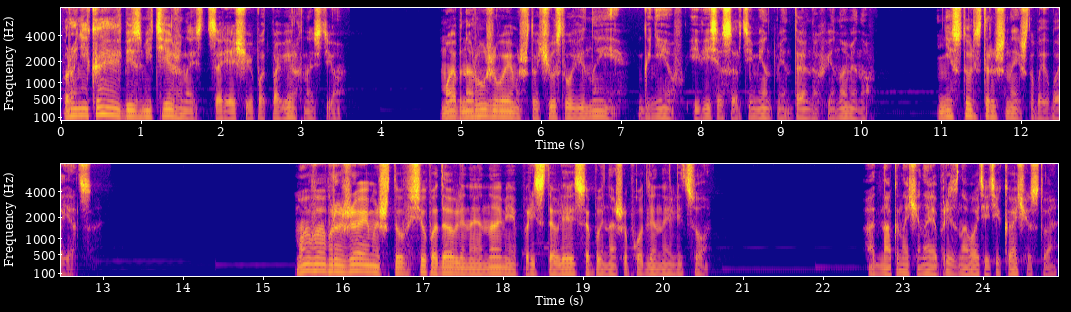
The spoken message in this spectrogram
Проникая в безмятежность, царящую под поверхностью, мы обнаруживаем, что чувство вины, гнев и весь ассортимент ментальных феноменов не столь страшны, чтобы их бояться. Мы воображаем, что все подавленное нами представляет собой наше подлинное лицо. Однако, начиная признавать эти качества,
